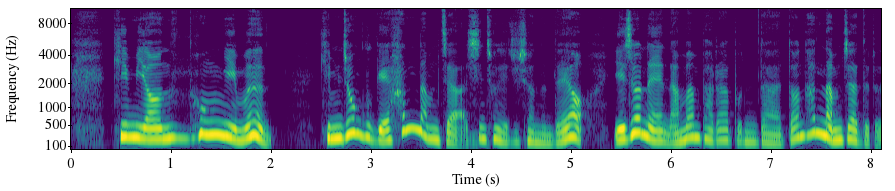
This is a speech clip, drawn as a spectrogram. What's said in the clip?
네. 김연홍님은 김종국의 한 남자 신청해 주셨는데요. 예전에 나만 바라본다던 한 남자들은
